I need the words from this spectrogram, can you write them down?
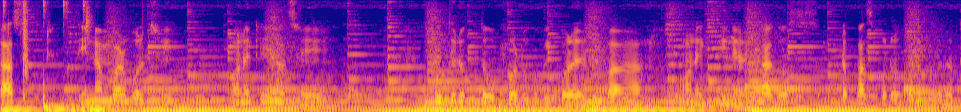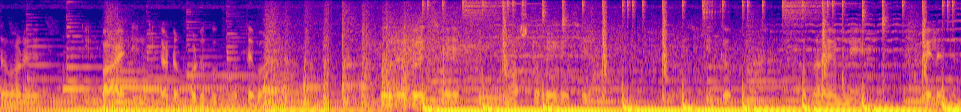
লাস্ট তিন নাম্বার বলছি, অনেকেই আছে অতিরিক্ত ফটোকপি করেন বা অনেক দিনের কাগজ, একটা পাসপোর্টের ফটোকপি হতে পারে কিংবা আইডেন্টি কার্ডের ফটোকপি হতে পারে। করে রয়েছে, একটু নষ্ট হয়ে গেছে, কিন্তু আপনারা এমনি ফেলে দেন।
